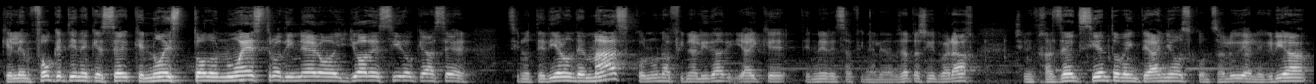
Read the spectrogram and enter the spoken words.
Que el enfoque tiene que ser que no es todo nuestro dinero y yo decido qué hacer, sino te dieron de más con una finalidad y hay que tener esa finalidad. 120 años con salud y alegría.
